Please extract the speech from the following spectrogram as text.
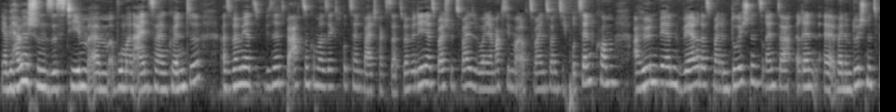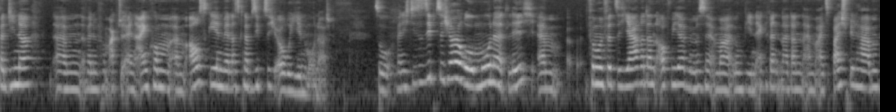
ja, wir haben ja schon ein System, ähm, wo man einzahlen könnte. Also wenn wir jetzt, wir sind jetzt bei 18,6 Prozent Beitragssatz, wenn wir den jetzt beispielsweise, wir wollen ja maximal auf 22 Prozent kommen, erhöhen werden, wäre das bei einem Durchschnittsrenter, äh, bei einem Durchschnittsverdiener, ähm, wenn wir vom aktuellen Einkommen ähm, ausgehen, wären das knapp 70 Euro jeden Monat. So, wenn ich diese 70 Euro monatlich, ähm, 45 Jahre dann auch wieder, wir müssen ja immer irgendwie einen Eckrentner dann ähm, als Beispiel haben,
